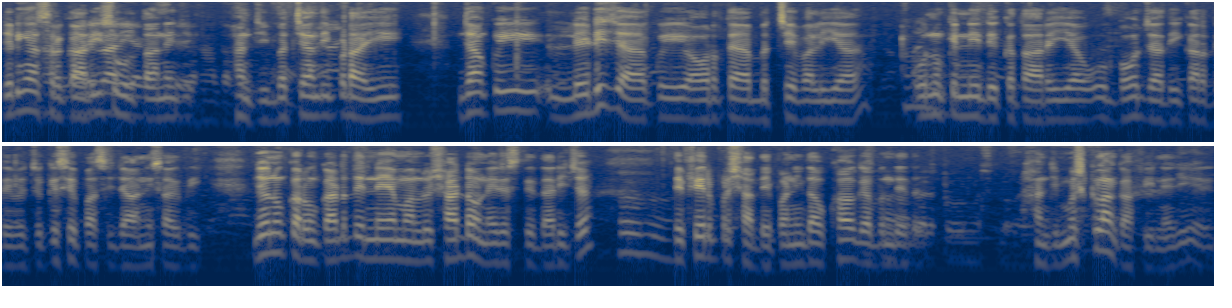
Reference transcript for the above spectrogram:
ਜਿਹੜੀਆਂ ਸਰਕਾਰੀ ਸਹੂਲਤਾਂ ਨੇ ਜੀ, ਹਾਂਜੀ ਬੱਚਿਆਂ ਦੀ ਪੜ੍ਹਾਈ ਜਾਂ ਕੋਈ ਲੇਡੀਜ਼ ਆ ਕੋਈ ਔਰਤ ਆ ਬੱਚੇ ਵਾਲੀ ਆ ਉਹਨੂੰ ਕਿੰਨੀ ਦਿੱਕਤ ਆ ਰਹੀ ਆ ਉਹ ਬਹੁਤ ਜ਼ਿਆਦੀ ਘਰ ਦੇ ਵਿੱਚ ਕਿਸੇ ਪਾਸੇ ਜਾ ਨਹੀਂ ਸਕਦੀ। ਜੇ ਉਹਨੂੰ ਘਰੋਂ ਕੱਢ ਦਿੰਨੇ ਆ ਮੰਨ ਲਓ ਛੱਡ ਆਉਣੇ ਰਿਸ਼ਤੇਦਾਰੀ 'ਚ ਤੇ ਫਿਰ ਪ੍ਰਸ਼ਾਦੇ ਪਾਣੀ ਦਾ ਔਖਾ ਹੋ ਗਿਆ ਬੰਦੇ ਦਾ। ਹਾਂਜੀ ਮੁਸ਼ਕਲਾਂ ਕਾਫੀ ਨੇ ਜੀ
